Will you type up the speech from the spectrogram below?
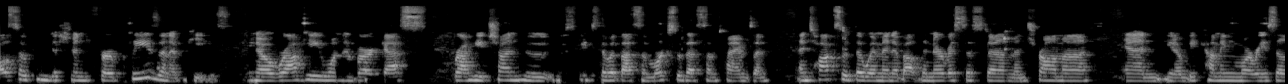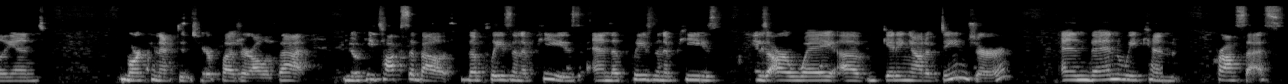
also conditioned for please and appease. You know, Rahi, one of our guests, Rahi Chun, who, who speaks with us and works with us sometimes and, and talks with the women about the nervous system and trauma and, you know, becoming more resilient, more connected to your pleasure, all of that. you know, he talks about the please and appease, and the please and appease is our way of getting out of danger. And then we can process.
